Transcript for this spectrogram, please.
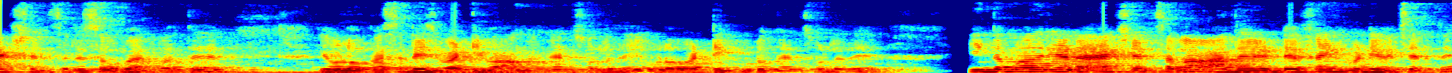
ஆக்ஷன்ஸ் ரிசர்வ் பேங்க் வந்து இவ்வளோ பெர்சன்டேஜ் வட்டி வாங்குங்கன்னு சொல்லுது இவ்வளோ வட்டி கொடுங்கன்னு சொல்லுது. இந்த மாதிரியான ஆக்ஷன்ஸ் எல்லாம் அது டெஃபைன் பண்ணி வச்சிருது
